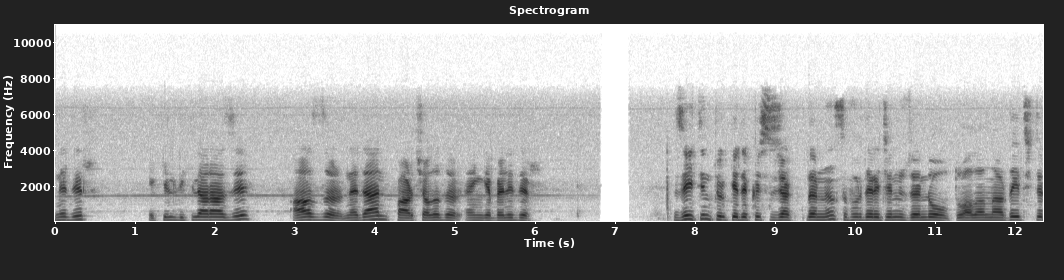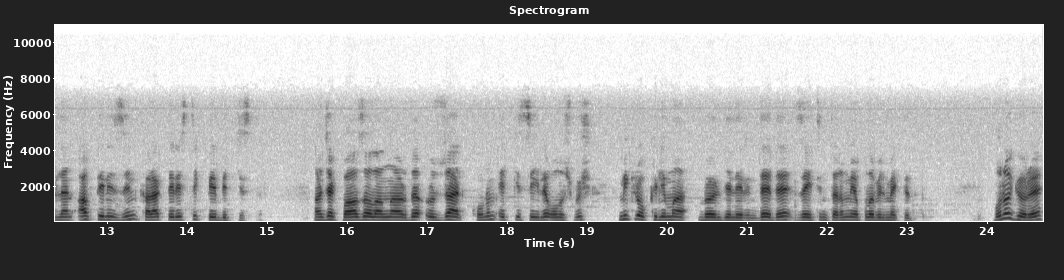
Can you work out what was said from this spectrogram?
nedir? Ekili dikili arazi azdır. Neden? Parçalıdır, engebelidir. Zeytin Türkiye'de kış sıcaklıklarının 0 derecenin üzerinde olduğu alanlarda yetiştirilen Akdeniz'in karakteristik bir bitkisidir. Ancak bazı alanlarda özel konum etkisiyle oluşmuş mikroklima bölgelerinde de zeytin tarımı yapılabilmektedir. Buna göre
